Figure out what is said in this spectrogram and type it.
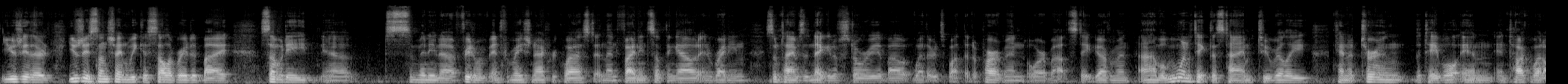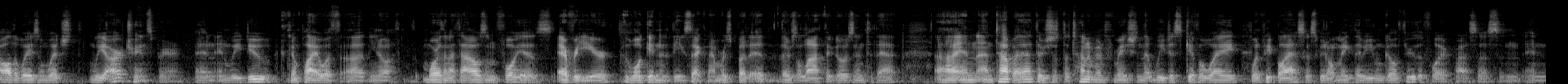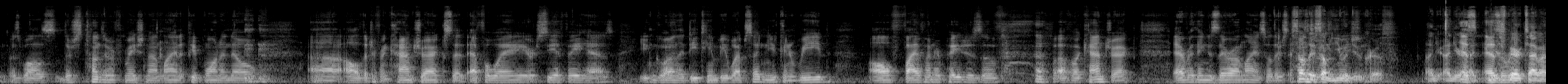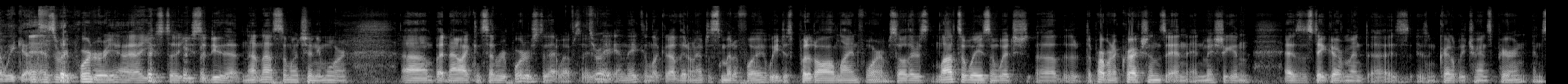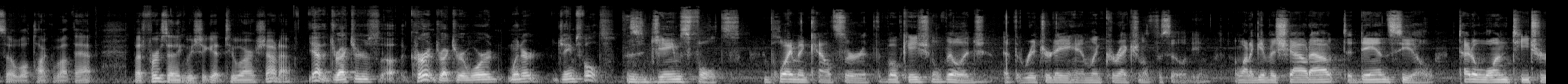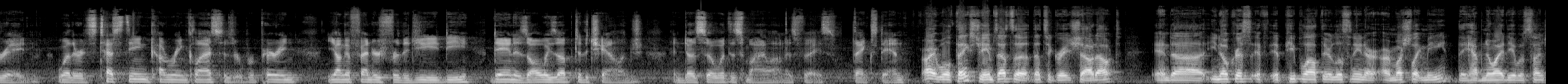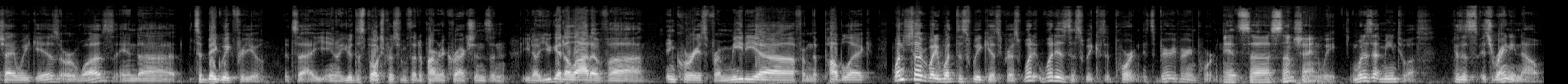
usually they're usually Sunshine Week is celebrated by somebody. Uh, submitting a freedom of information act request and then finding something out and writing sometimes a negative story about whether it's about the department or about state government. Uh, but we want to take this time to really kind of turn the table and, and talk about all the ways in which we are transparent. And, and we do comply with uh, you know more than a thousand FOIAs every year. We'll get into the exact numbers but it, there's a lot that goes into that. Uh, and on top of that there's just a ton of information that we just give away when people ask us. We don't make them even go through the FOIA process and, and as well as there's tons of information online if people want to know uh, all the different contracts that FOA or CFA has. You can go on the DTMB website and you can read all 500 pages of, of a contract. Everything is there online. So there's It sounds like something you would do. Chris, on your, on your, As, on your a spare re- time on weekends. As a reporter, yeah, I used to used to do that. Not not so much anymore. Um, but now I can send reporters to that website, and, right. they, and they can look it up. They don't have to submit a FOIA. We just put it all online for them. So there's lots of ways in which uh, the Department of Corrections and, and Michigan, as a state government, uh, is, is incredibly transparent. And so we'll talk about that. But first, I think we should get to our shout out. Yeah, the director's uh, current director award winner, James Foltz. This is James Foltz, employment counselor at the Vocational Village at the Richard A. Handlon Correctional Facility. I want to give a shout out to Dan Seal, Title I teacher aide. Whether it's testing, covering classes, or preparing young offenders for the GED, Dan is always up to the challenge and does so with a smile on his face. Thanks, Dan. All right, well, thanks, James. That's a that's a great shout out. And uh, you know, Chris, if, if people out there listening are, are much like me, they have no idea what Sunshine Week is or was, and uh, it's a big week for you. It's uh, you know you're the spokesperson for the Department of Corrections, and you know you get a lot of uh, inquiries from media, from the public. Why don't you tell everybody what this week is, Chris? What what is this week? It's important. It's very very important. It's uh, Sunshine Week. What does that mean to us? Because it's it's raining now.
